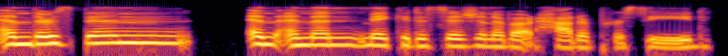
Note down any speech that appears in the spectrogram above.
and there's been and and then make a decision about how to proceed.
